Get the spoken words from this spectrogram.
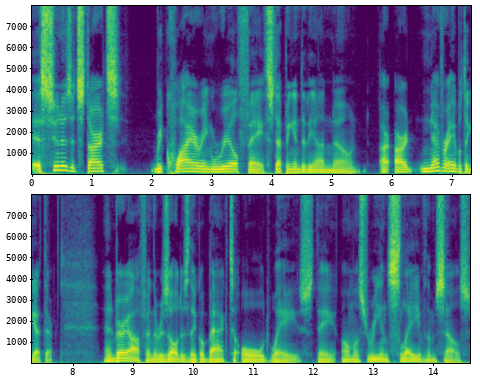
as soon as it starts requiring real faith, stepping into the unknown, are, are never able to get there. And very often the result is they go back to old ways. They almost re enslave themselves.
